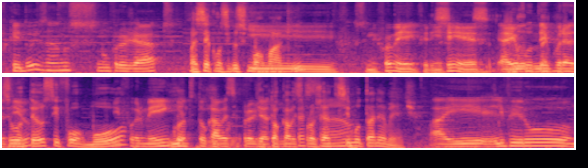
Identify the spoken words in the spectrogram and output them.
fiquei dois anos num projeto. Mas você conseguiu se que... formar aqui? Me formei, virei engenheiro. Aí eu voltei para o Brasil. O teu se formou. Me formei enquanto e- tocava e- esse projeto tocava de esse projeto simultaneamente. Aí ele virou.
